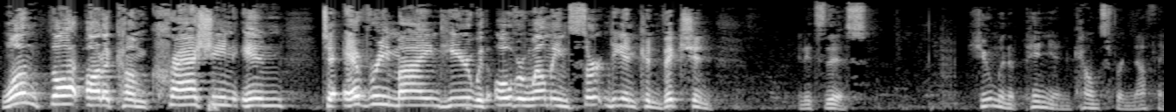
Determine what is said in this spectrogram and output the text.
One thought ought to come crashing in to every mind here with overwhelming certainty and conviction. And it's this human opinion counts for nothing.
